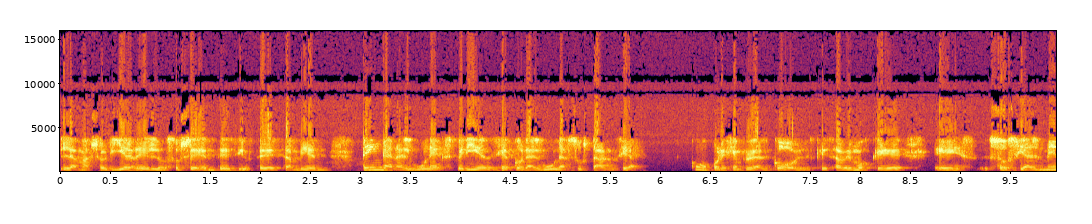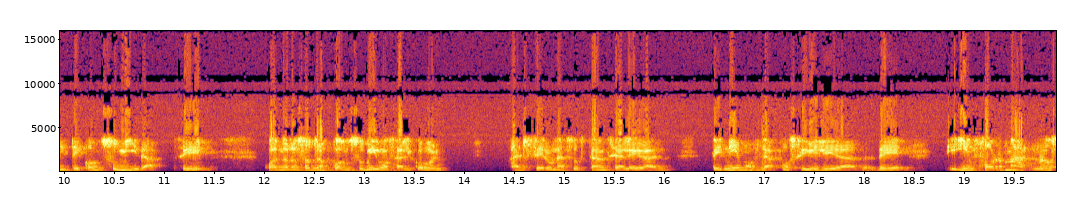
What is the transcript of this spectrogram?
la mayoría de los oyentes, y ustedes también, tengan alguna experiencia con alguna sustancia, como por ejemplo el alcohol, que sabemos que es socialmente consumida. ¿sí? Cuando nosotros consumimos alcohol, al ser una sustancia legal, tenemos la posibilidad de informarnos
